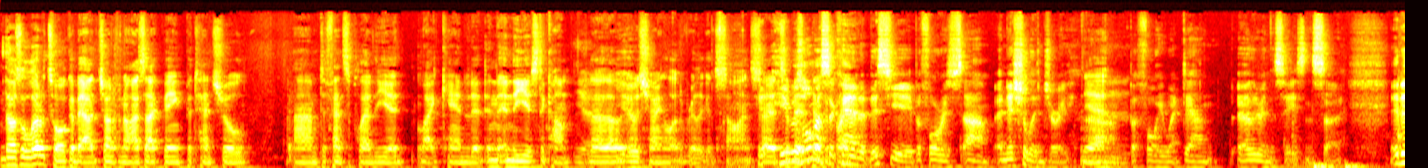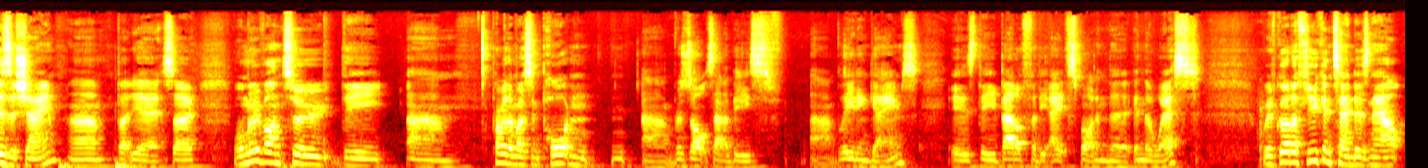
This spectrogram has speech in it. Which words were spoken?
there was a lot of talk about Jonathan Isaac being potential um, defensive player of the year like candidate in, in the years to come. Yeah. Though Yeah. He was showing a lot of really good signs. So he, he was bit- almost a bit candidate this year before his um, initial injury. Yeah. um, before he went down earlier in the season. So it is a shame. Um, but yeah, so we'll move on to the um, probably the most important um, results out of these um, leading games is the battle for the eighth spot in the in the West. We've got a few contenders now.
